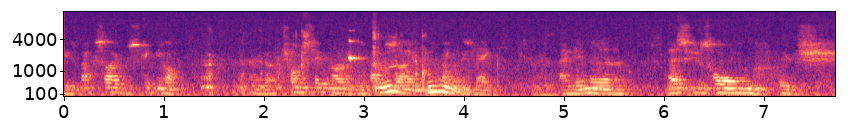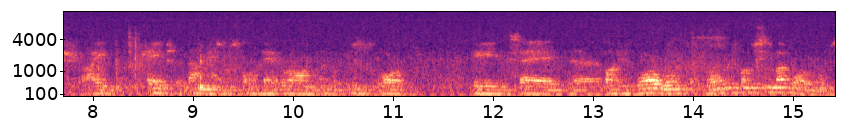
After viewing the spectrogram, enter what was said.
his backside was sticking up, and got chunks sticking out of his backside and his leg. And in the messages home, I played to the families and so on later on when the prisoners of war, he said uh, about his war wounds, that nobody's going to see my war wounds.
